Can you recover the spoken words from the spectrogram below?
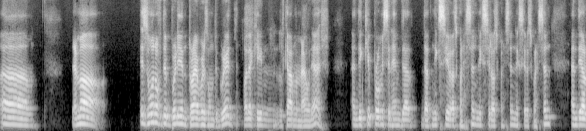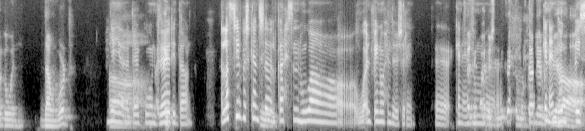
آه، زعما is one of the brilliant drivers on the grid ولكن ال car ما معاوناش and they keep promising him that that next year غتكون أحسن next year غتكون أحسن next year غتكون أحسن and they are going downward. Yeah yeah they're آه، going I think very down. Last year باش كانت ال- ال car حسن هو هو 2021 آه، كان عندهم 2021 exactement ال car اللي كان ربح عندهم بها بيس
